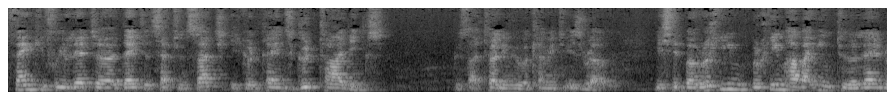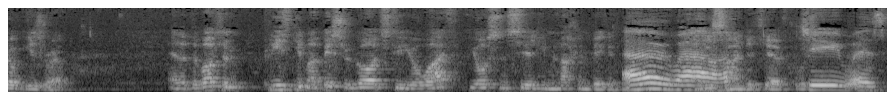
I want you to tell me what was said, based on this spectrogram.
thank you for your letter dated such and such. It contains good tidings. Because I told him we were coming to Israel. He said, Baruchim, Baruchim Habaim to the land of Israel. And at the bottom, please give my best regards to your wife, yours sincerely, Menachem Begin. Oh And he wow. signed it here, of course. Gee whiz.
